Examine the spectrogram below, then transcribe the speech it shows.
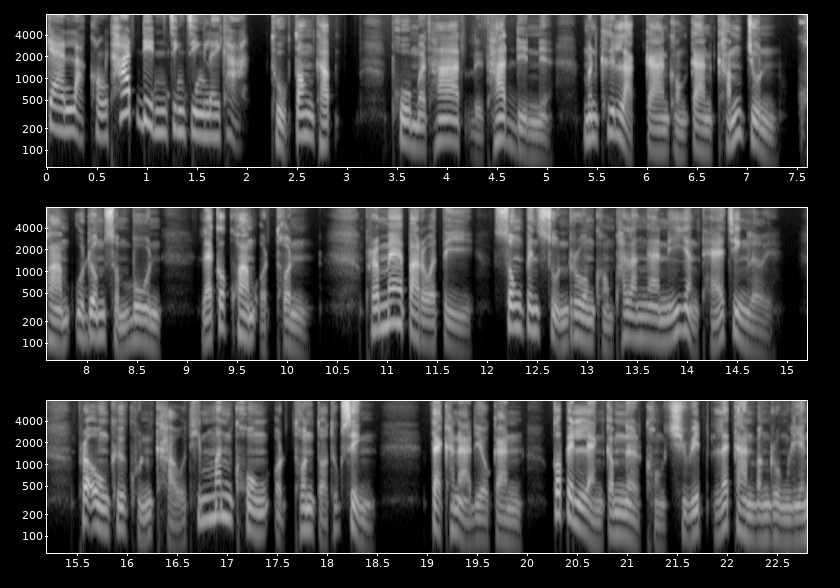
แกนหลักของธาตุดินจริง ๆ เลยค่ะ ถูกต้องครับ ภูมิธาตุหรือธาตุดินเนี่ยมันคือหลักการของการค้ำจุน ความอุดมสมบูรณ์ และก็ความอดทน พระแม่ปารวตีทรงเป็นศูนย์รวมของพลังงานนี้อย่างแท้จริงเลย พระองค์คือขุนเขาที่มั่นคงอดทนต่อทุกสิ่ง แต่ขณะเดียวกันก็เป็นแหล่งกำเนิดของชีวิตและการบำรุงเลี้ยง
